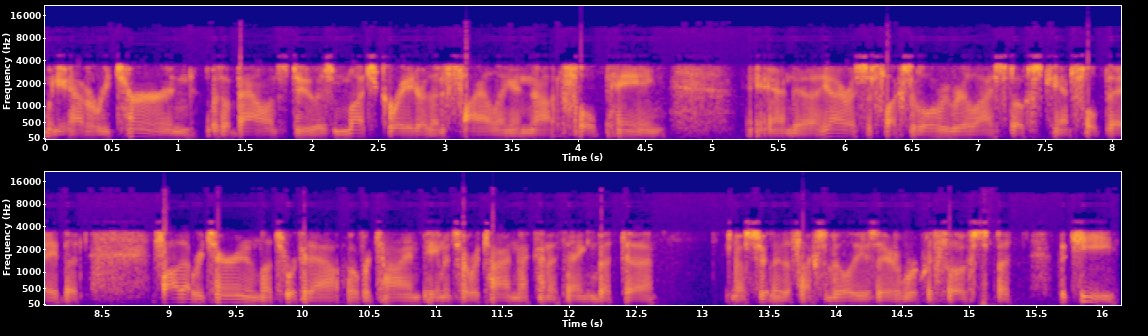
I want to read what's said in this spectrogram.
when you have a return with a balance due is much greater than filing and not full paying. And uh, the IRS is flexible. We realize folks can't full pay, but file that return and let's work it out over time, payments over time, that kind of thing. But uh, you know, certainly the flexibility is there to work with folks. But the key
